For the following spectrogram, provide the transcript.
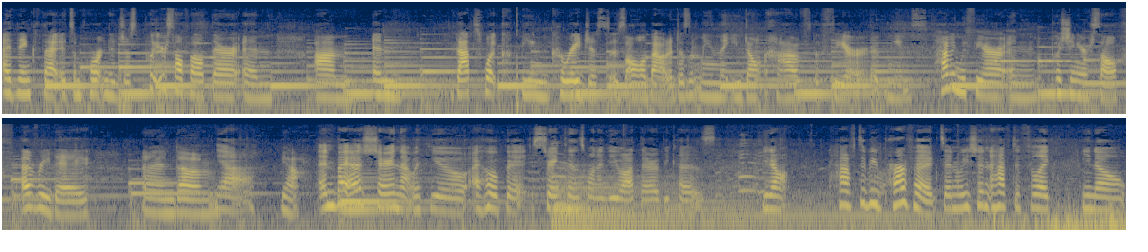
I think that it's important to just put yourself out there and um, and that's what being courageous is all about. It doesn't mean that you don't have the fear. It means having the fear and pushing yourself every day. And um, Yeah. yeah. And by us sharing that with you, I hope it strengthens one of you out there because you don't have to be perfect and we shouldn't have to feel like, you know,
